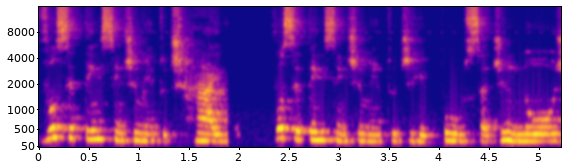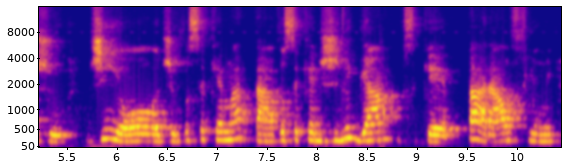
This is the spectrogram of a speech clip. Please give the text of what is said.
Você tem sentimento de raiva, você tem sentimento de repulsa, de nojo, de ódio, você quer matar, você quer desligar, você quer parar o filme.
